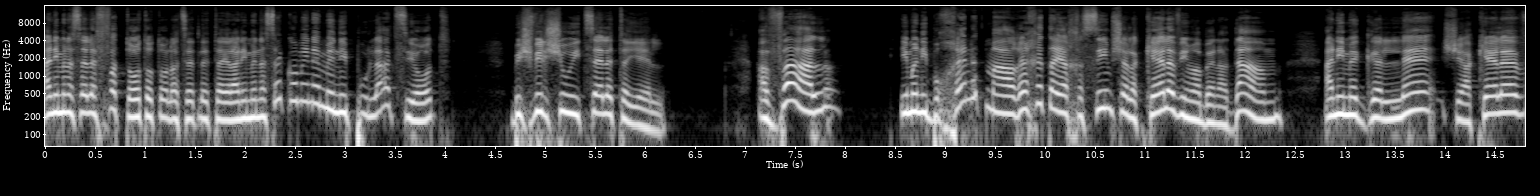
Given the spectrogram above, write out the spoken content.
אני מנסה לפתות אותו לצאת לטייל, אני מנסה כל מיני מניפולציות בשביל שהוא יצא לטייל. אבל אם אני בוחן את מערכת היחסים של הכלב עם הבן אדם, אני מגלה שהכלב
